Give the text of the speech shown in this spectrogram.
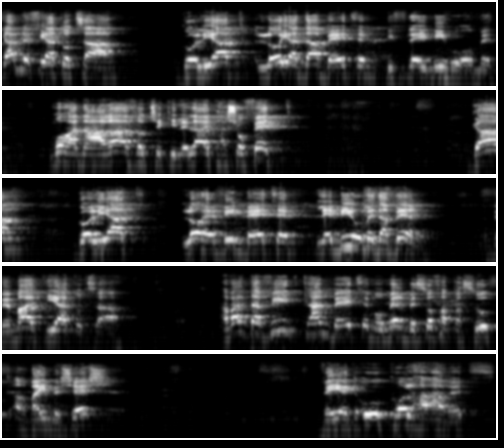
גם לפי התוצאה גוליית לא ידע בעצם בפני מי הוא עומד. כמו הנערה הזאת שקיללה את השופט, גם גוליית לא הבין בעצם למי הוא מדבר ומה תהיה התוצאה. אבל דוד כאן בעצם אומר בסוף הפסוק 46 וידעו כל הארץ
